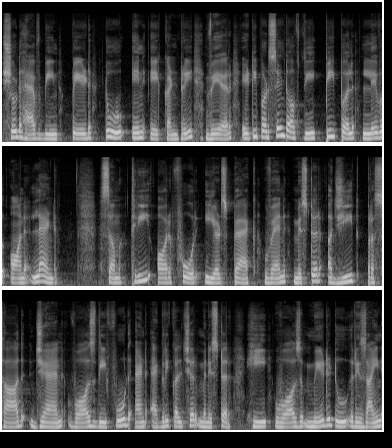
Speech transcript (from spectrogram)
should have been paid to in a country where 80% of the people live on land. Some three or four years back, when Mr. Ajit Prasad Jain was the Food and Agriculture Minister, he was made to resign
